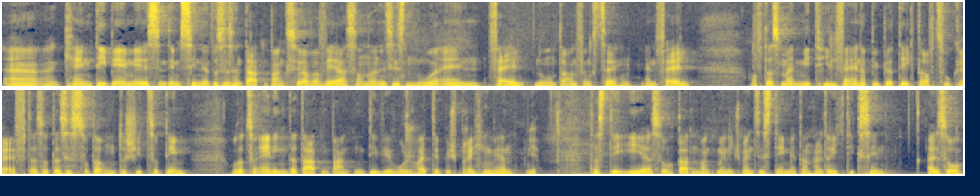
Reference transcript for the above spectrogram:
äh, kein DBMS in dem Sinne, dass es ein Datenbankserver wäre, sondern es ist nur ein File, nur unter Anführungszeichen ein File auf das man mithilfe einer Bibliothek darauf zugreift. Also das ist so der Unterschied zu dem oder zu einigen der Datenbanken, die wir wohl heute besprechen werden, ja. dass die eher so Datenbankmanagementsysteme dann halt richtig sind. Also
